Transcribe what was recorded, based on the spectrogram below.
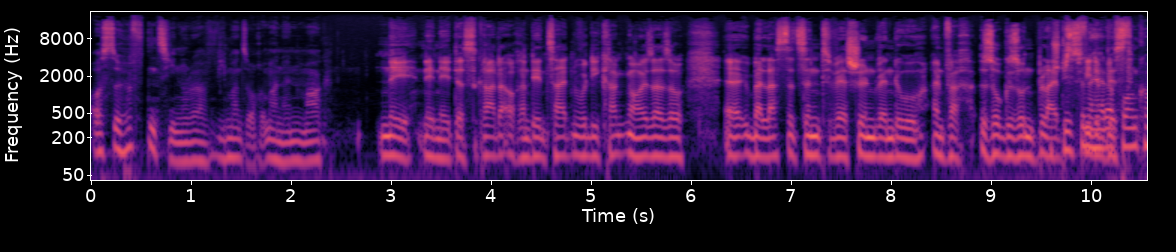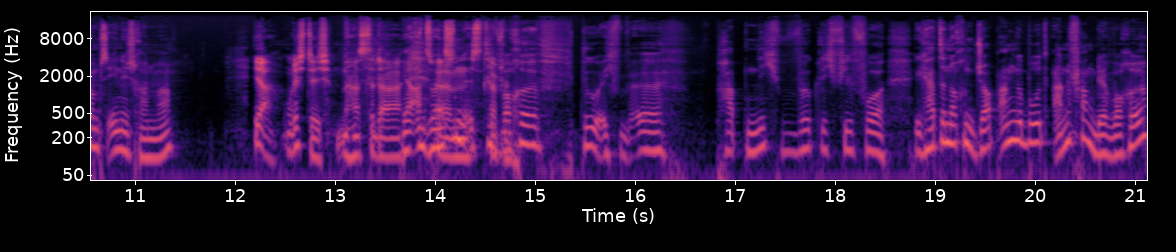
aus den Hüften ziehen oder wie man es auch immer nennen mag. Nee, nee, nee, das ist gerade auch in den Zeiten, wo die Krankenhäuser so äh, überlastet sind, wäre schön, wenn du einfach so gesund bleibst, Stehst du wie du nachher bist. davor und kommst eh nicht ran, wa? Ja, richtig. Dann hast du da. Ja, ansonsten ähm, ist die Kaffee. Woche, du, ich äh, habe nicht wirklich viel vor. Ich hatte noch ein Jobangebot Anfang der Woche,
